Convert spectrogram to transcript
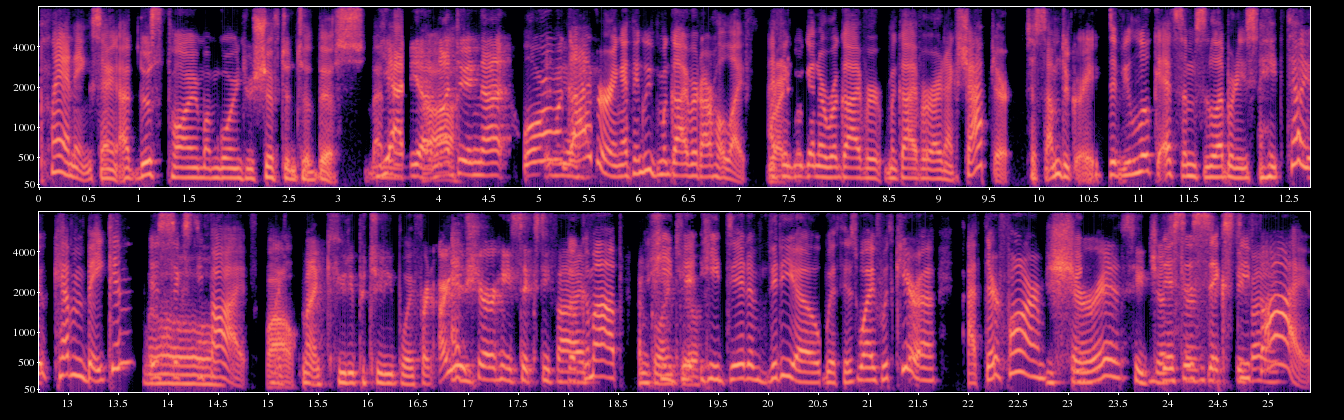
planning, saying, at this time, I'm going to shift into this. I yeah, mean, yeah. I'm ah. not doing that. or yeah. MacGyvering. I think we've MacGyvered our whole life. I think we're going to MacGyver, MacGyver our next chapter to some degree. If you look at some celebrities, I hate to tell you, Kevin Bacon is Oh. 65. Wow. My cutie patootie boyfriend. Are you And- sure he's 65? Look him up. I'm He going did, to. he did a video with his wife, with Kyra, at their farm. He sure is. He just this is turned 65.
